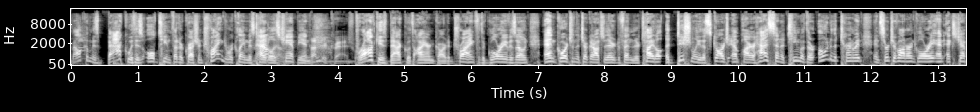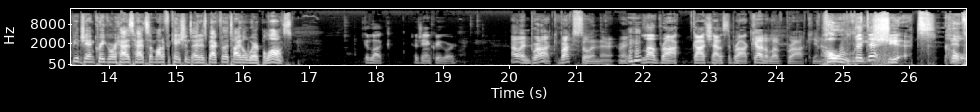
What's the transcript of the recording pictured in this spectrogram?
Malcolm is back with his old team Thunder Crash and trying to reclaim his title as champion. Thunder Crash. Brock is back with Iron Guard and trying for the glory of his own, and Gorge and the Juggernauts are there to defend their title. Additionally, the Scourge Empire has sent a team of their own to the tournament in search of honor and glory, and ex-champion Xan Kriegor has had some modifications and is back for the title where it belongs. Good luck to Xan Kriegor. Oh, and Brock. Brock's still in there, right? Mm-hmm. Love Brock. God shout outs to Brock. Gotta love Brock, you know. Holy The de- shit! It's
